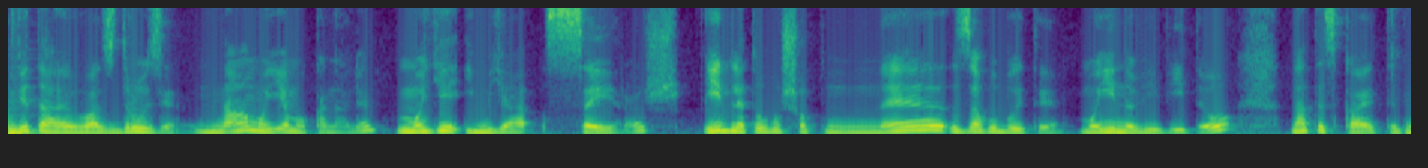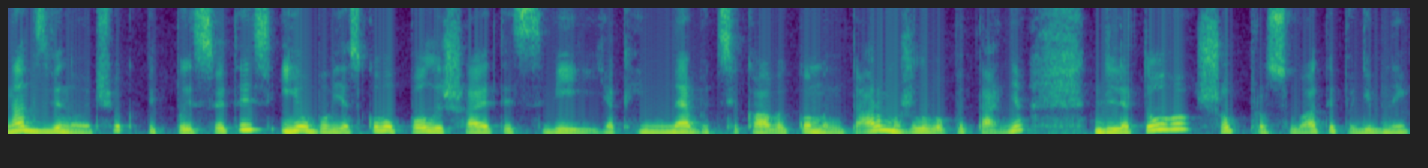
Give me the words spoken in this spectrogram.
Вітаю вас, друзі, на моєму каналі. Моє ім'я Сейраш. І для того, щоб не загубити мої нові відео, натискайте на дзвіночок, підписуйтесь і обов'язково полишайте свій який-небудь цікавий коментар, можливо, питання для того, щоб просувати подібний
